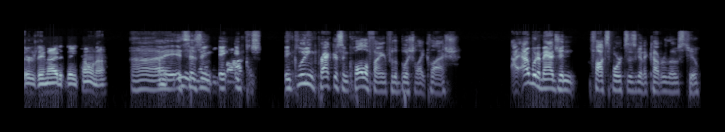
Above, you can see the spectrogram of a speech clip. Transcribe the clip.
Thursday night at Daytona. Uh, it says in, in, including practice and qualifying for the Busch Light Clash. I, I would imagine Fox Sports is going to cover those two.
